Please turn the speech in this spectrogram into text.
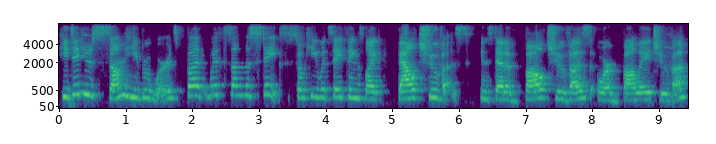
He did use some Hebrew words, but with some mistakes. So he would say things like Bal Chuvas instead of Bal Chuvas or Bale Chuva.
